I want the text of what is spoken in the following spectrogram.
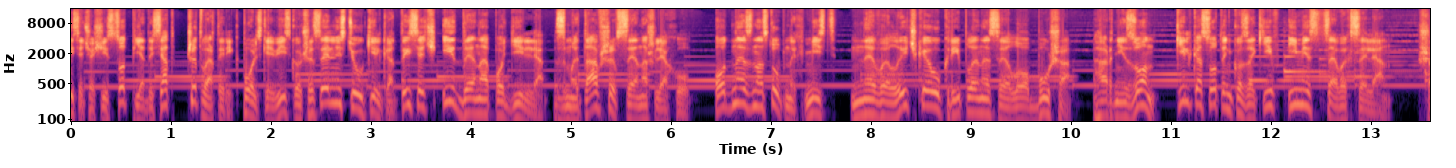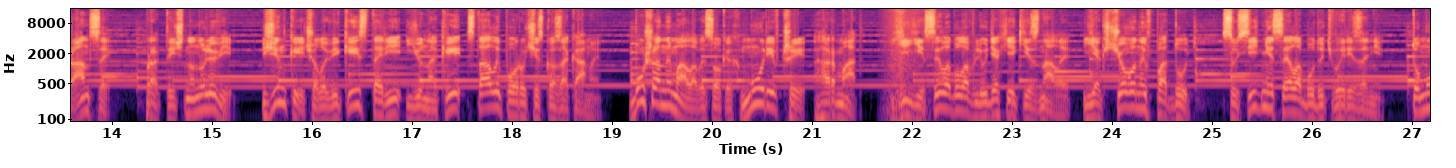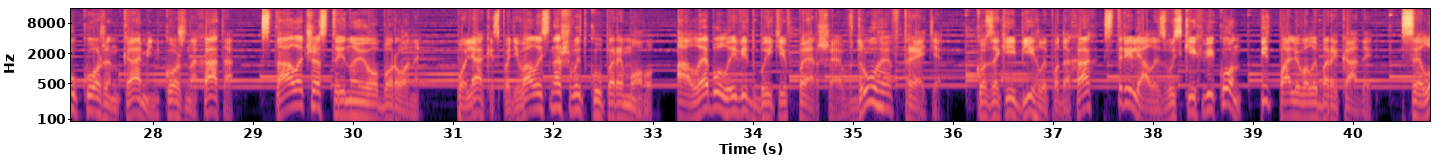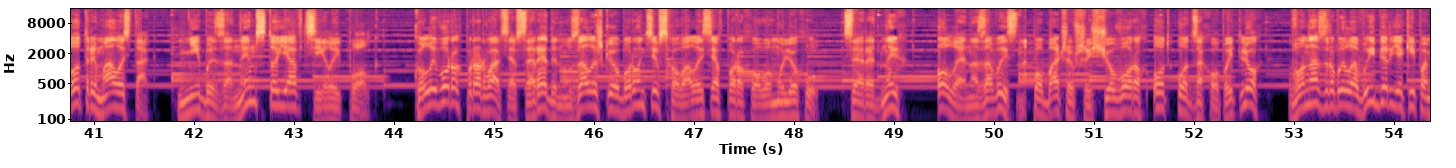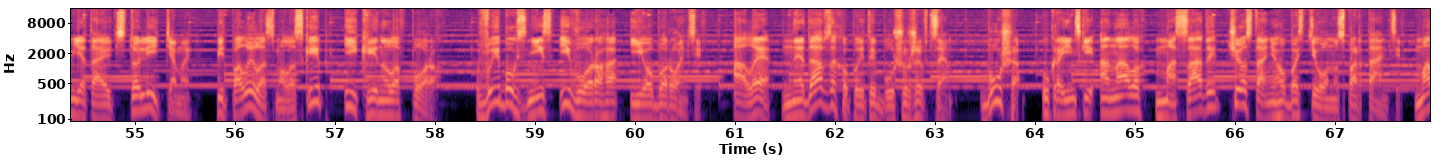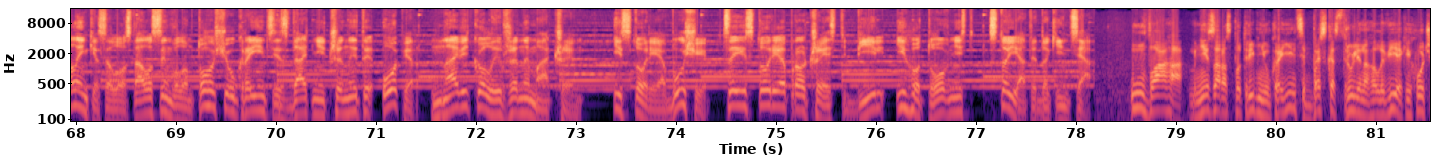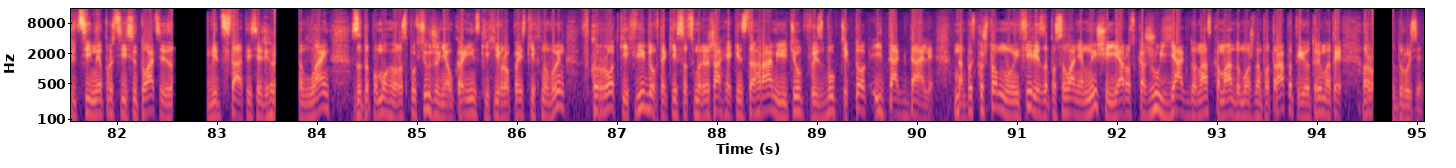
1654 рік. Польське військо чисельністю у кілька тисяч іде на Поділля, зметавши все на шляху. Одне з наступних місць невеличке укріплене село Буша, гарнізон, кілька сотень козаків і місцевих селян. Шанси практично нульові. Жінки, чоловіки, старі юнаки стали поруч із козаками. Буша не мала високих мурів чи гармат. Її сила була в людях, які знали, якщо вони впадуть, сусідні села будуть вирізані. Тому кожен камінь, кожна хата стала частиною оборони. Поляки сподівались на швидку перемогу, але були відбиті вперше, вдруге, втретє. Козаки бігли по дахах, стріляли з вузьких вікон, підпалювали барикади. Село трималось так, ніби за ним стояв цілий полк. Коли ворог прорвався всередину, залишки оборонців сховалися в пороховому льоху. Серед них Олена Зависна. Побачивши, що ворог от-от захопить льох, вона зробила вибір, який пам'ятають століттями, підпалила смолоскип і кинула в порох. Вибух зніс і ворога, і оборонців, але не дав захопити бушу живцем. Буша український аналог Масади чи останнього бастіону спартанців. Маленьке село стало символом того, що українці здатні чинити опір, навіть коли вже нема чим. Історія Буші це історія про честь, біль і готовність стояти до кінця. Увага! Мені зараз потрібні українці без кастрюлі на голові, які хочуть цій непростій ситуації від 100 тисяч гривень онлайн за допомогою розповсюдження українських європейських новин в коротких відео в таких соцмережах, як Instagram, YouTube, Facebook, TikTok і так далі. На безкоштовному ефірі за посиланням нижче я розкажу, як до нас команду можна потрапити і отримати роботу, друзі.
